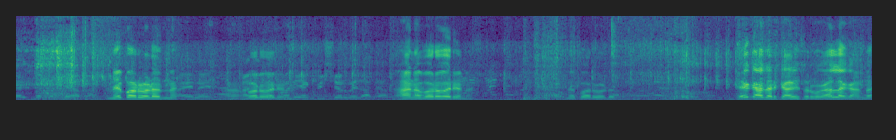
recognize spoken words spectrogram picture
नाही परवडत ना? बरोबर आहे ना. हा ना बरोबर आहे ना. नाही परवडत. एक हजार चाळीस रुपये घाला कांदा.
